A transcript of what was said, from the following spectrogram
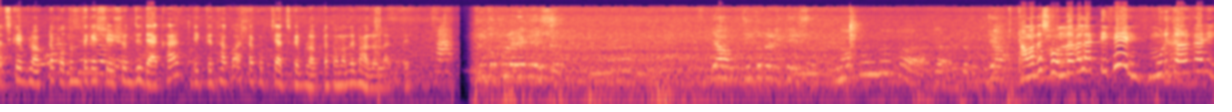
আজকের ব্লগটা প্রথম থেকে শেষ অবধি দেখার। দেখতে থাকো আশা করছি আজকের ব্লগটা তোমাদের ভালো লাগবে। আমাদের সন্ধ্যাবেলার টিফিন মুড়ি তরকারি।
